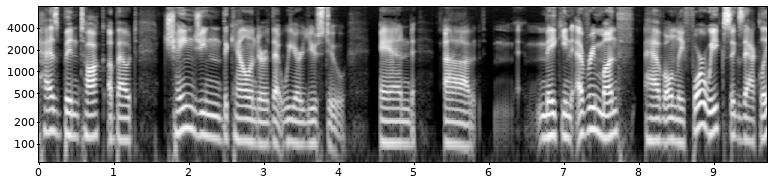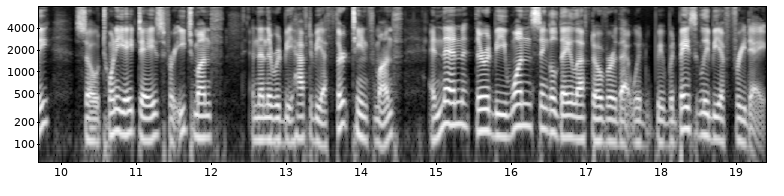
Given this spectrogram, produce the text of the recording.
has been talk about changing the calendar that we are used to, and uh, making every month have only four weeks exactly, so 28 days for each month, and then there would be have to be a 13th month, and then there would be one single day left over that would would basically be a free day,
